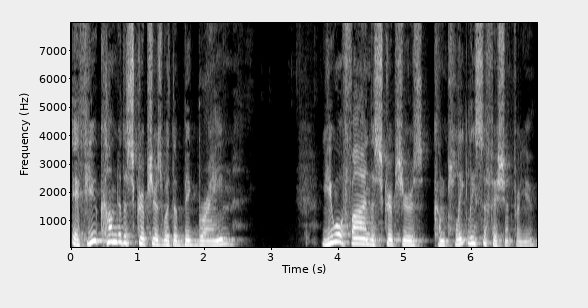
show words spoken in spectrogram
if you come to the scriptures with a big brain, you will find the scriptures completely sufficient for you.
